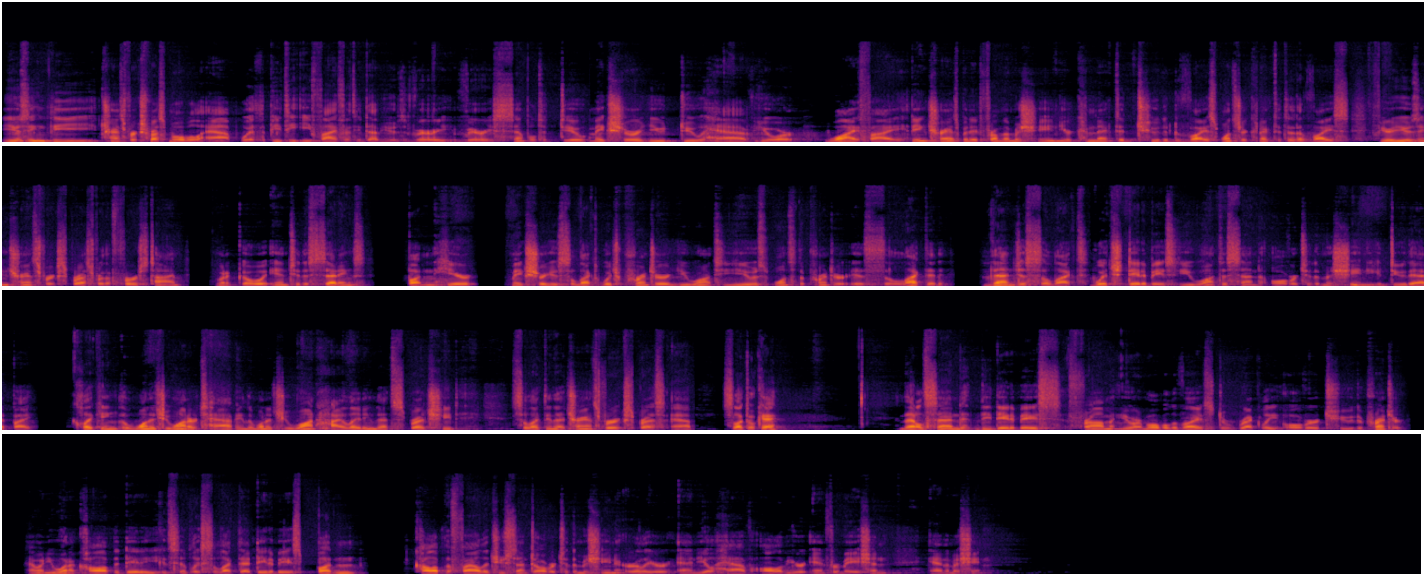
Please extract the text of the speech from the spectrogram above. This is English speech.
Using the Transfer Express mobile app with the PTE 550W is very, very simple to do. Make sure you do have your Wi Fi being transmitted from the machine. You're connected to the device. Once you're connected to the device, if you're using Transfer Express for the first time, you want to go into the settings button here. Make sure you select which printer you want to use. Once the printer is selected, then just select which database you want to send over to the machine. You can do that by clicking the one that you want or tapping the one that you want, highlighting that spreadsheet, selecting that Transfer Express app. Select OK. That'll send the database from your mobile device directly over to the printer. And when you want to call up the data, you can simply select that database button, call up the file that you sent over to the machine earlier, and you'll have all of your information in the machine.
